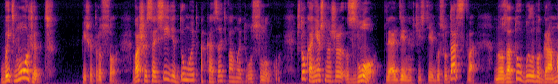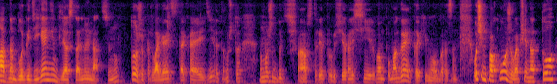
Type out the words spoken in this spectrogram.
«Быть может, — пишет Руссо, — ваши соседи думают оказать вам эту услугу, что, конечно же, зло для отдельных частей государства — но зато было бы громадным благодеянием для остальной нации. Ну, тоже предлагается такая идея о том, что, ну, может быть, Австрия, Пруссия, Россия вам помогает таким образом. Очень похоже вообще на то,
